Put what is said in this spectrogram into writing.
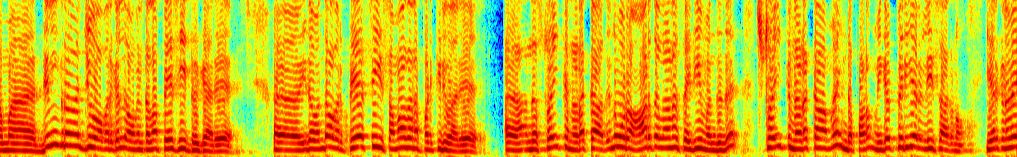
நம்ம தில்ராஜு அவர்கள் அவங்கள்ட்டெல்லாம் பேசிட்டு இருக்காரு. இதை வந்து அவர் பேசி சமாதானப்படுத்திடுவாரு. அந்த ஸ்ட்ரைக் நடக்காதுன்னு ஒரு ஆறுதலான செய்தியும் வந்தது. ஸ்ட்ரைக் நடக்காம இந்த படம் மிகப்பெரிய ரிலீஸ் ஆகணும். ஏற்கனவே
